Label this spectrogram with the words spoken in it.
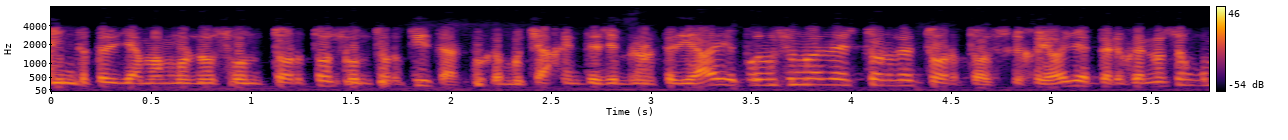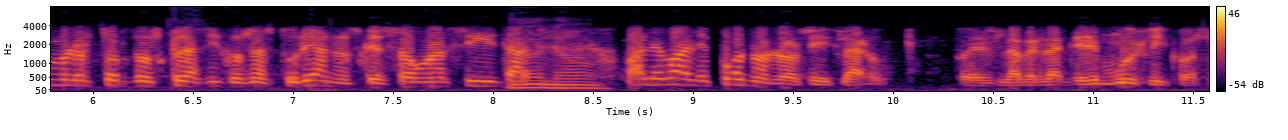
entonces llamamos no son tortos, son tortitas, porque mucha gente siempre nos pedía, oye, ponemos uno de estos de tortos. Y dije, oye, pero que no son como los tortos clásicos asturianos, que son así y tal. No, no. Vale, vale, pónnoslos, sí, claro. Pues la verdad que muy ricos.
